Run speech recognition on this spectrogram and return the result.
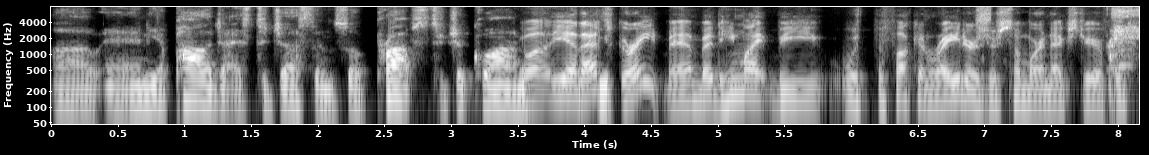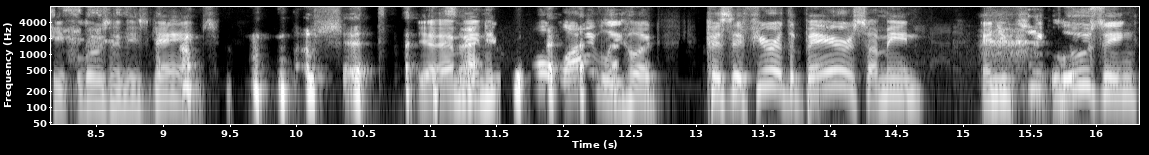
Uh, and he apologized to Justin. So props to Jaquan. Well, yeah, that's great, man. But he might be with the fucking Raiders or somewhere next year if we keep losing these games. no shit. Yeah, exactly. I mean, his whole livelihood. Because if you're the Bears, I mean, and you keep losing,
